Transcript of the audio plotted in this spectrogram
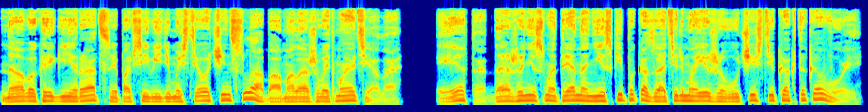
Навык регенерации, по всей видимости, очень слабо омолаживает мое тело. И это даже несмотря на низкий показатель моей живучести как таковой.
